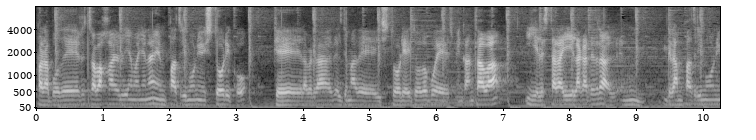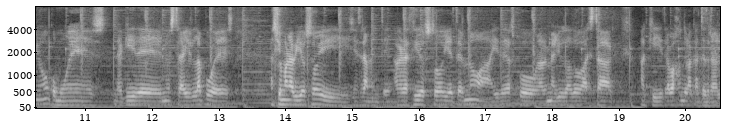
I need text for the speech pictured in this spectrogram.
para poder trabajar el día de mañana en patrimonio histórico, que la verdad el tema de historia y todo pues me encantaba y el estar ahí en la catedral, en un gran patrimonio como es de aquí de nuestra isla, pues ha sido maravilloso y sinceramente agradecido estoy eterno a Ideas por haberme ayudado a estar aquí trabajando en la catedral.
